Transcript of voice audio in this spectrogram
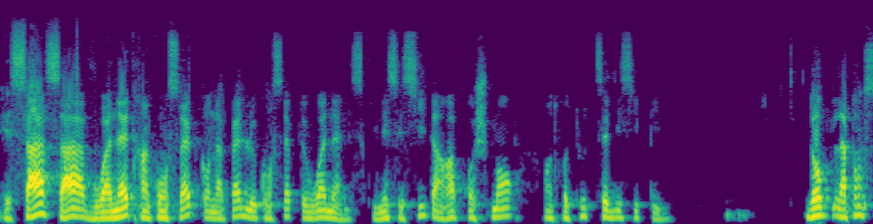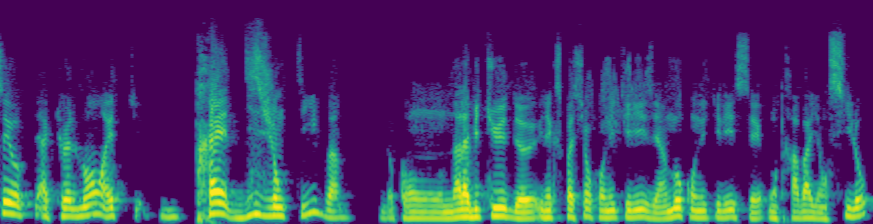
Et ça, ça voit naître un concept qu'on appelle le concept One Health, qui nécessite un rapprochement entre toutes ces disciplines. Donc la pensée actuellement est très disjonctive. Donc on a l'habitude, une expression qu'on utilise et un mot qu'on utilise, c'est on travaille en silo,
